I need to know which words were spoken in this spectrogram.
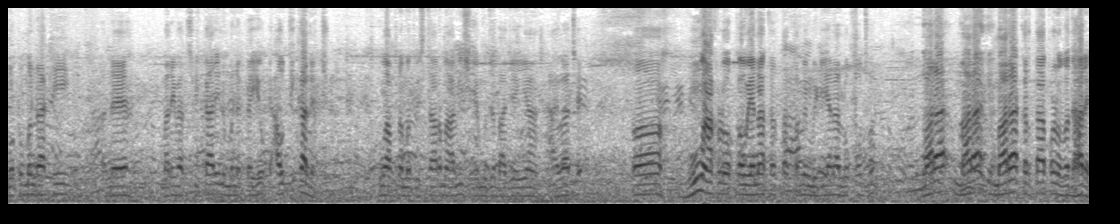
મોટું મન રાખી અને મારી વાત સ્વીકારીને મને કહ્યું કે આવતીકાલે જ હું આપના મત વિસ્તારમાં આવીશ. એ મુજબ આજે અહીંયા આવ્યા છે. હું આંકડો કહું એના કરતાં તમે મીડિયાના લોકો છો. મારા મારા મારા કરતાં પણ વધારે.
